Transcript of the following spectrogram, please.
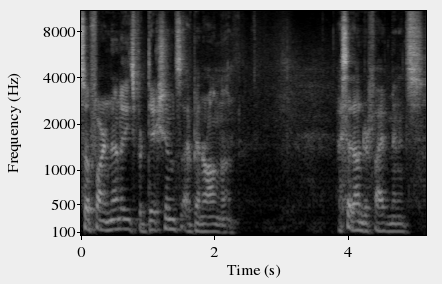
So far, none of these predictions I've been wrong on. I said under five minutes.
